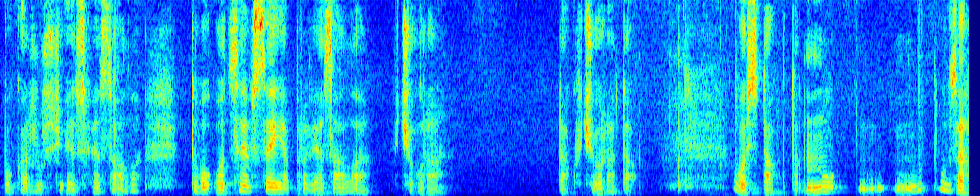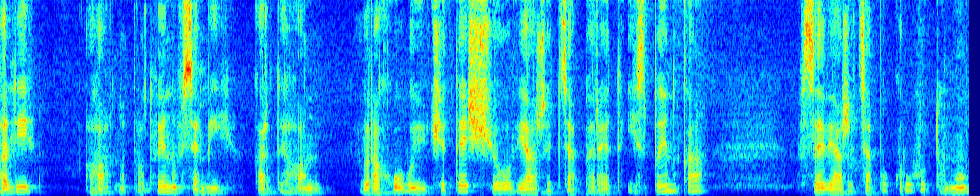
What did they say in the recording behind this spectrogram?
покажу, що я зв'язала. То оце все я пров'язала вчора. Так, вчора, так. Ось так. Ну, ну, Взагалі гарно продвинувся мій кардиган, враховуючи те, що в'яжеться перед і спинка, все в'яжеться по кругу, тому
